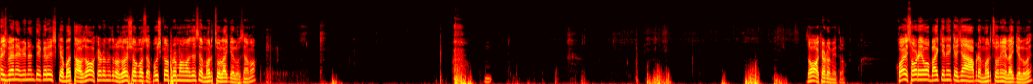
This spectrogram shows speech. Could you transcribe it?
રમેશભાઈને વિનંતી કરીશ કે બતાવજો ખેડૂત મિત્રો જોઈ શકો છો, પુષ્કળ પ્રમાણમાં જે છે, મરચું લાગેલું છે આમાં જો ખેડૂત મિત્રો, કોઈ છોડ એવો બાકી નહીં કે જ્યાં આપણે મરચું નહીં લાગેલું હોય.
